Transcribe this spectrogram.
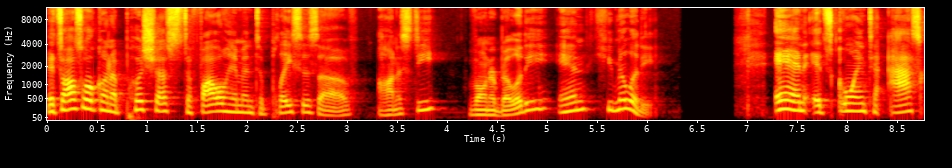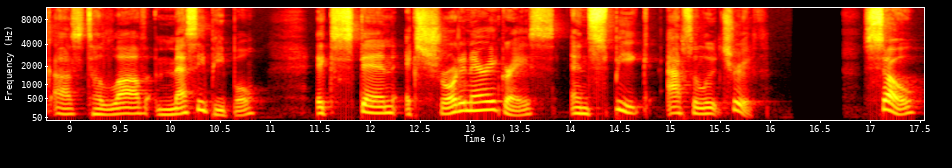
It's also going to push us to follow him into places of honesty, vulnerability, and humility. And it's going to ask us to love messy people, extend extraordinary grace, and speak absolute truth. So,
